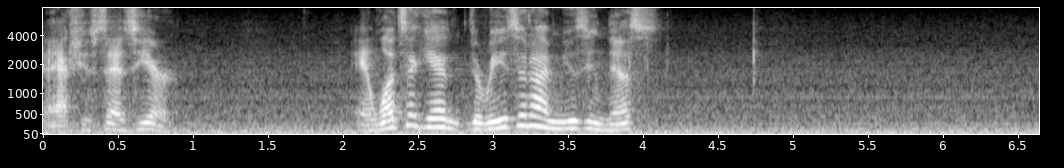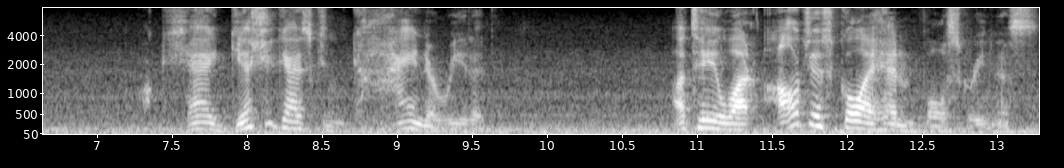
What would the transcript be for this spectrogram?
it actually says here. And once again, the reason I'm using this, okay, I guess you guys can kind of read it. I'll tell you what, I'll just go ahead and full screen this.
